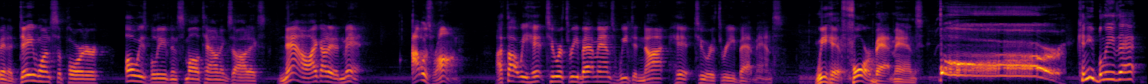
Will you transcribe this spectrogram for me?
Been a day one supporter, always believed in Small Town Xotics. Now, I gotta admit, I was wrong. I thought we hit two or three Batmans. We did not hit two or three Batmans. We hit four Batmans. Four! Can you believe that?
